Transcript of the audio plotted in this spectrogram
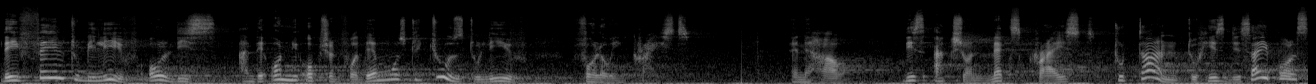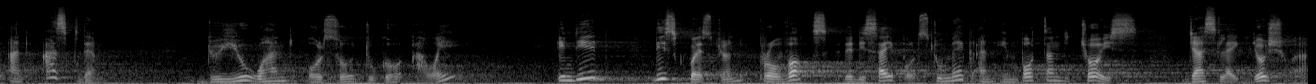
They failed to believe all this, and the only option for them was to choose to live following Christ. Anyhow, this action makes Christ to turn to his disciples and ask them, Do you want also to go away? Indeed, this question provokes the disciples to make an important choice, just like Joshua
